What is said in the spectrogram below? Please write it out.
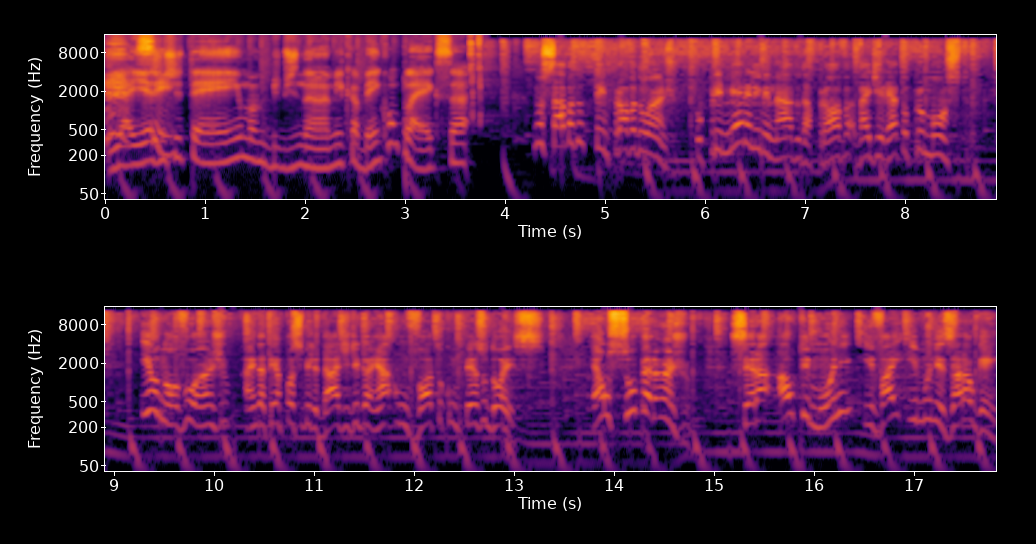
e aí a Sim. gente tem uma dinâmica bem complexa. No sábado tem prova do anjo. O primeiro eliminado da prova vai direto pro monstro. E o novo anjo ainda tem a possibilidade de ganhar um voto com peso 2. É um super anjo. Será autoimune e vai imunizar alguém,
